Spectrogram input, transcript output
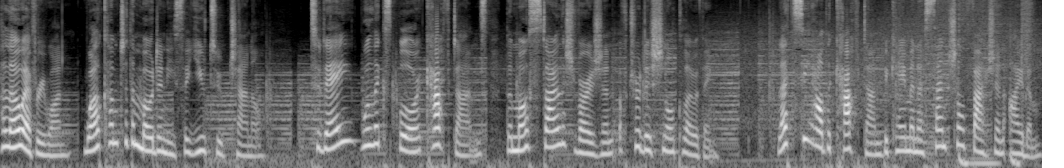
Hello everyone, welcome to the Modanisa YouTube channel. Today we'll explore kaftans, the most stylish version of traditional clothing. Let's see how the kaftan became an essential fashion item.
